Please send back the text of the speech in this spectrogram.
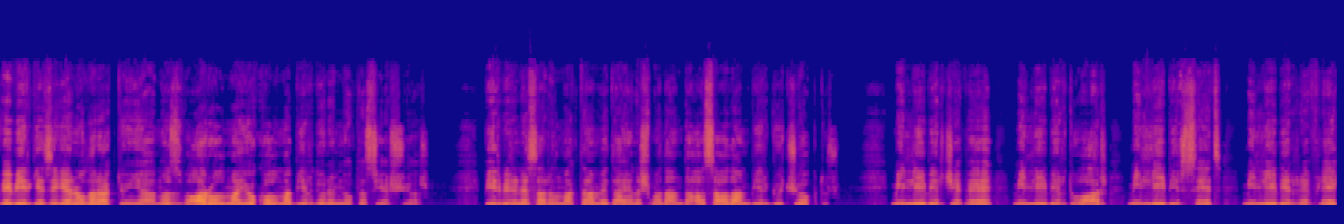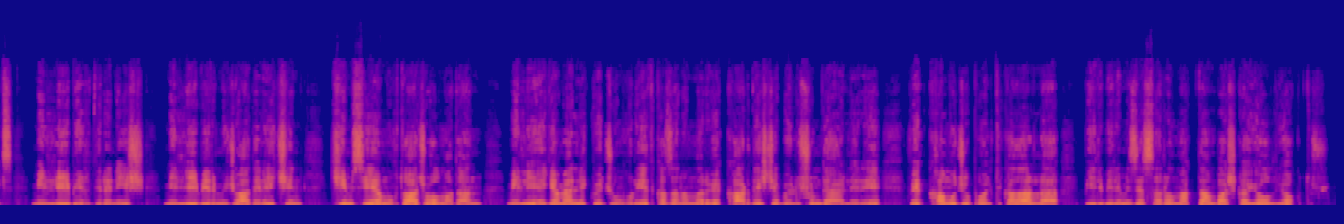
Ve bir gezegen olarak dünyamız var olma yok olma bir dönüm noktası yaşıyor. Birbirine sarılmaktan ve dayanışmadan daha sağlam bir güç yoktur. Milli bir cephe, milli bir duvar, milli bir set, milli bir refleks, milli bir direniş, milli bir mücadele için kimseye muhtaç olmadan milli egemenlik ve cumhuriyet kazanımları ve kardeşçe bölüşüm değerleri ve kamucu politikalarla birbirimize sarılmaktan başka yol yoktur.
